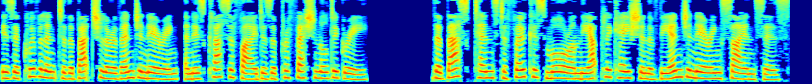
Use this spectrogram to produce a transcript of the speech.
is equivalent to the Bachelor of Engineering, and is classified as a professional degree. The BASc tends to focus more on the application of the engineering sciences.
